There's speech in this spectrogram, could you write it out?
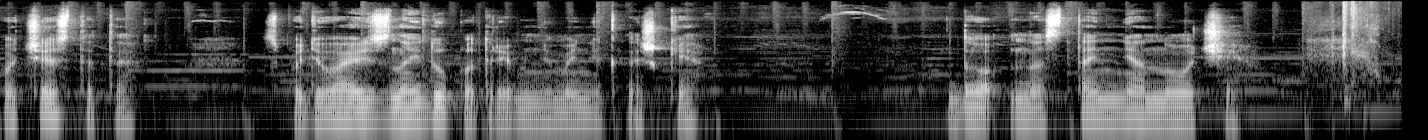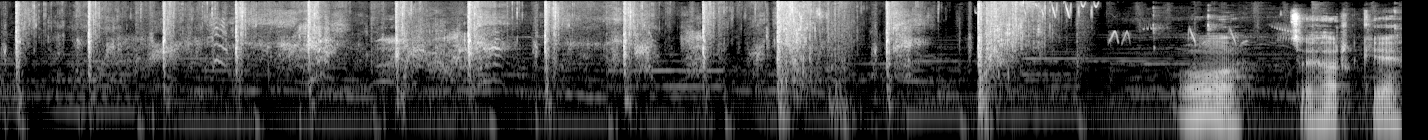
почистити. Сподіваюсь, знайду потрібні мені книжки. До настання ночі. О, цигарки,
